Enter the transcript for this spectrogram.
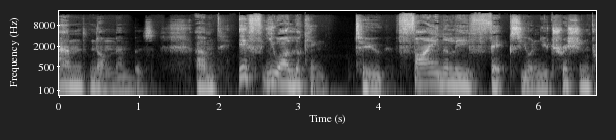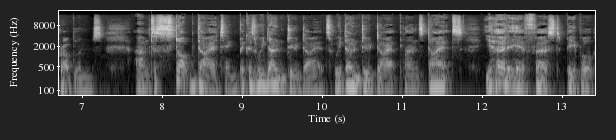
and non members. Um, if you are looking to finally fix your nutrition problems, um, to stop dieting, because we don't do diets. We don't do diet plans. Diets, you heard it here first, people.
